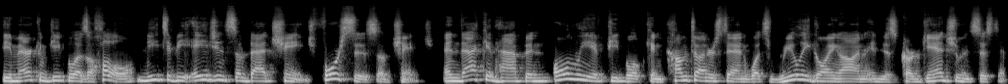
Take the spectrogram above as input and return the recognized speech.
the American people as a whole, need to be agents of that change, forces of change. And that can happen only if people can come to understand what's really going on in this gargantuan system,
